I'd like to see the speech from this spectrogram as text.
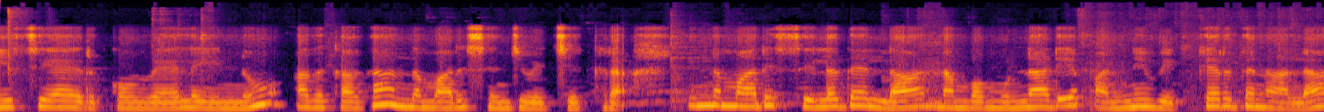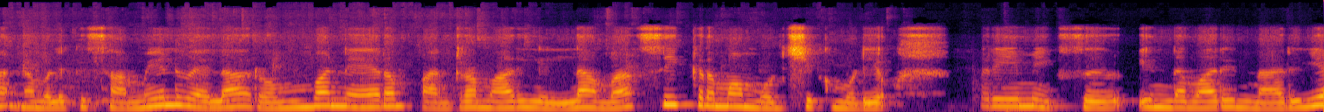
ஈஸியா இருக்கும் வேலை இன்னும். அதுக்காக அந்த மாதிரி செஞ்சு வச்சிருக்கிறேன். இந்த மாதிரி சிலதெல்லாம் நம்ம முன்னாடியே பண்ணி வைக்கிறதுனால நம்மளுக்கு சமையல் வேலை ரொம்ப நேரம் பண்ற மாதிரி மாதிரி இல்லாம சீக்கிரமா முடிச்சுக்க முடியும். ரீமிக்ஸு இந்த மாதிரி நிறைய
